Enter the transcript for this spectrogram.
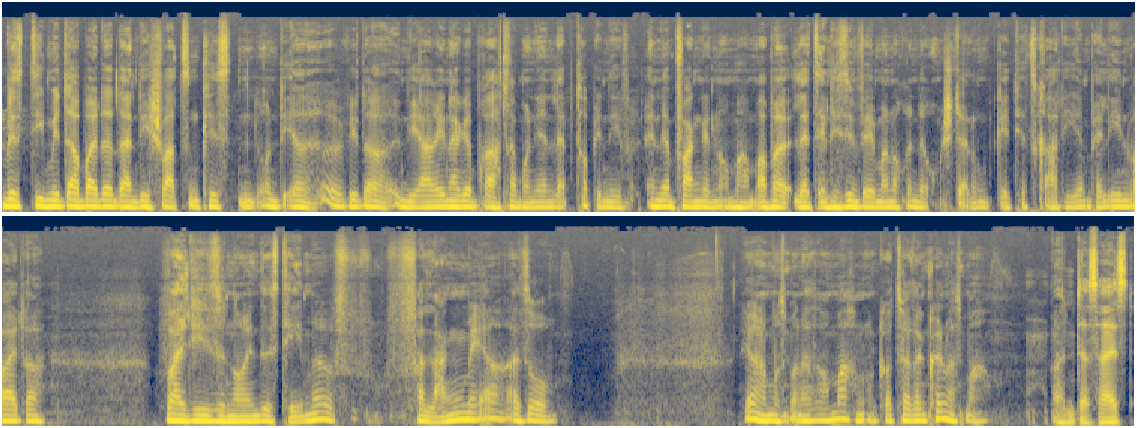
bis die Mitarbeiter dann die schwarzen Kisten und ihr äh, wieder in die Arena gebracht haben und ihren Laptop in, die, in Empfang genommen haben. Aber letztendlich sind wir immer noch in der Umstellung. Geht jetzt gerade hier in Berlin weiter, weil diese neuen Systeme verlangen mehr. Also ja, dann muss man das auch machen und Gott sei Dank können wir es machen. Und das heißt,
